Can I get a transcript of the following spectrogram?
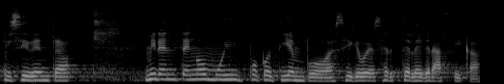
presidenta. Miren, tengo muy poco tiempo, así que voy a ser telegráfica.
